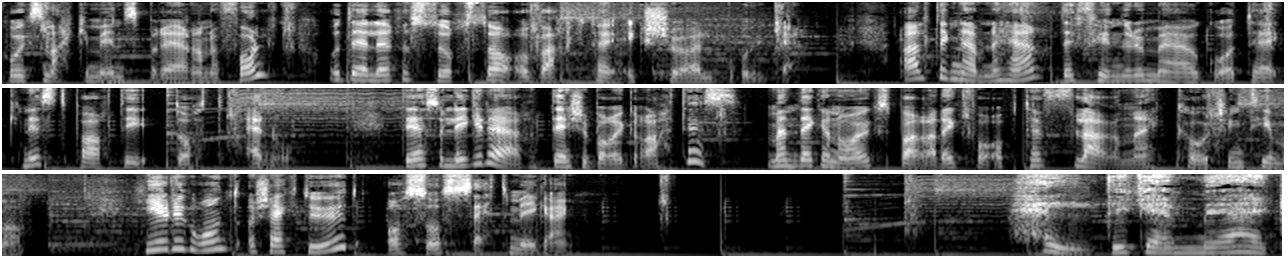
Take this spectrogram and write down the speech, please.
hvor jeg snakker med inspirerende folk og deler ressurser og verktøy jeg sjøl bruker. Alt jeg nevner her, det finner du med å gå til gnistparty.no. Det som ligger der, det er ikke bare gratis, men det kan òg spare deg for opptil flere coachingtimer. Hiv deg rundt og sjekk det ut, og så setter vi i gang. Heldige meg.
